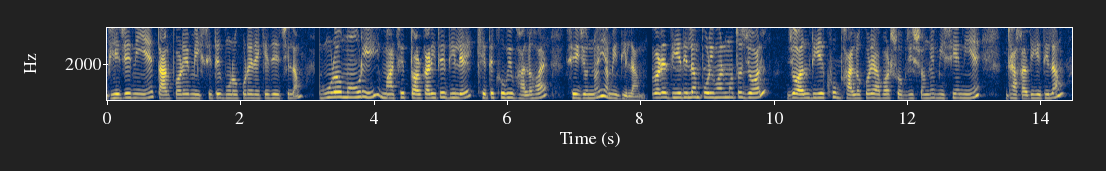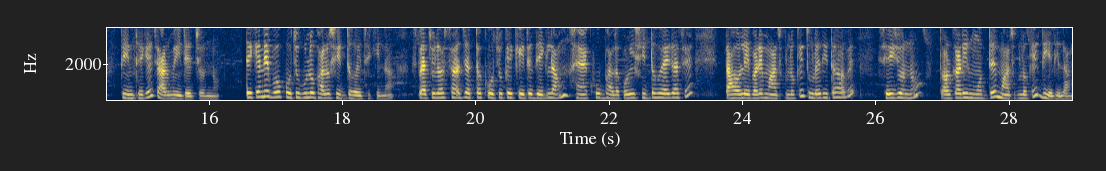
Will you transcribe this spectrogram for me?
ভেজে নিয়ে তারপরে মিক্সিতে গুঁড়ো করে রেখে দিয়েছিলাম। গুঁড়ো মৌরি মাছের তরকারিতে দিলে খেতে খুবই ভালো হয়, সেই জন্যই আমি দিলাম। এবারে দিয়ে দিলাম পরিমাণ মতো জল। জল দিয়ে খুব ভালো করে আবার সবজির সঙ্গে মিশিয়ে নিয়ে ঢাকা দিয়ে দিলাম তিন থেকে চার মিনিটের জন্য। দেখে নেব কচুগুলো ভালো সিদ্ধ হয়েছে কিনা। স্প্যাচুলার সাহায্যে একটা কচুকে কেটে দেখলাম হ্যাঁ খুব ভালো করেই সিদ্ধ হয়ে গেছে। তাহলে এবারে মাছগুলোকে তুলে দিতে হবে। সেই জন্য তরকারির মধ্যে মাছগুলোকে দিয়ে দিলাম।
